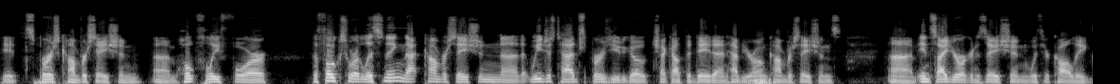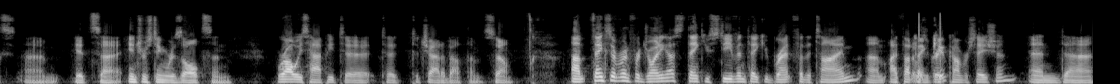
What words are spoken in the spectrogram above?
it spurs conversation. Um, hopefully, for the folks who are listening, that conversation uh, that we just had spurs you to go check out the data and have your own conversations um, inside your organization with your colleagues. Um, it's uh, interesting results, and we're always happy to to, to chat about them. So, um, thanks everyone for joining us. Thank you, Stephen. Thank you, Brent, for the time. Um, I thought it was Thank a great you. conversation, and uh,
